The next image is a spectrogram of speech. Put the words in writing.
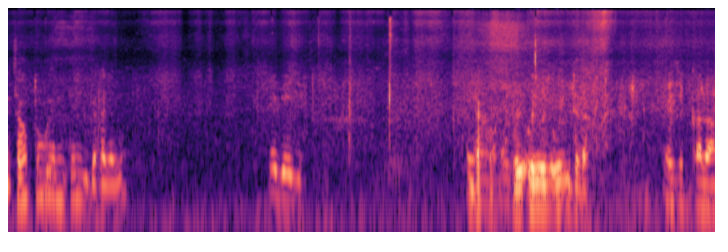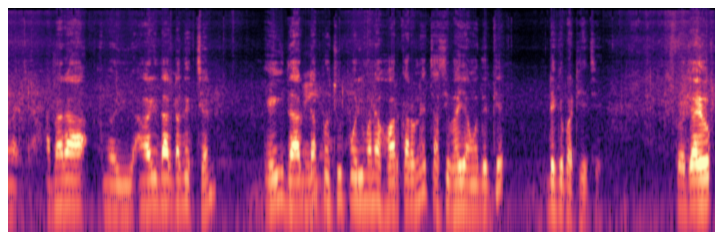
আচ্ছা হোক তবু এমনিতেই দেখা যাবে। দেখো ওই ওই ওই- ওইটা দেখো। এই যে কালো আঙারিটা আপনারা ওই আঙারি দাগটা দেখছেন এই দাগটা প্রচুর পরিমাণে হওয়ার কারণে চাষি ভাই আমাদেরকে ডেকে পাঠিয়েছে। তো যাই হোক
